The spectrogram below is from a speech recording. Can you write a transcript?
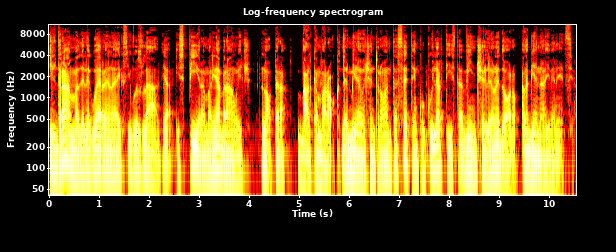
Il dramma delle guerre nella ex Jugoslavia ispira Marina Abramovic l'opera Balkan Baroque del 1997 in cui l'artista vince il Leone d'Oro alla Biennale di Venezia.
